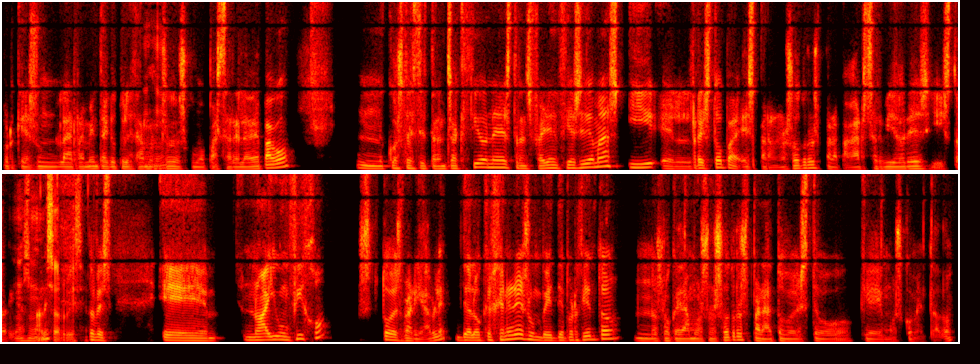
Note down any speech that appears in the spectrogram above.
porque es la herramienta que utilizamos nosotros como pasarela de pago, mm, costes de transacciones, transferencias y demás, y el resto es para nosotros, para pagar servidores y historias. Entonces, eh, no hay un fijo, todo es variable. De lo que generes un 20% nos lo quedamos nosotros para todo esto que hemos comentado.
